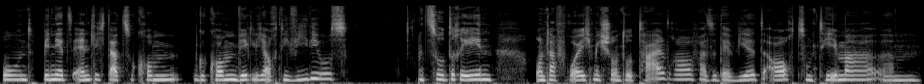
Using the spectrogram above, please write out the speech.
und bin jetzt endlich dazu kommen, gekommen, wirklich auch die Videos zu drehen. Und da freue ich mich schon total drauf. Also der wird auch zum Thema ähm,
